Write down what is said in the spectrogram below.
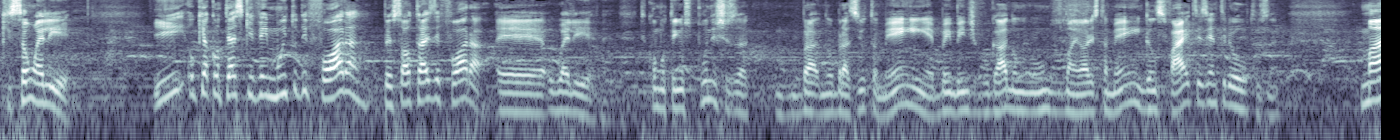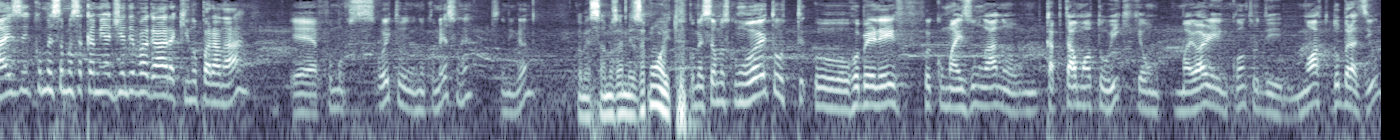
que são LE. E o que acontece é que vem muito de fora, o pessoal traz de fora é, o LE. Né? Como tem os Punishes no Brasil também, é bem, bem divulgado, um dos maiores também, Guns Fighters, entre outros, né? Mas começamos essa caminhadinha devagar aqui no Paraná. É, fomos oito no começo, né? Se não me engano. Começamos a mesa com oito. Começamos com oito. O Roberley foi com mais um lá no Capital Moto Week, que é o maior encontro de moto do Brasil,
